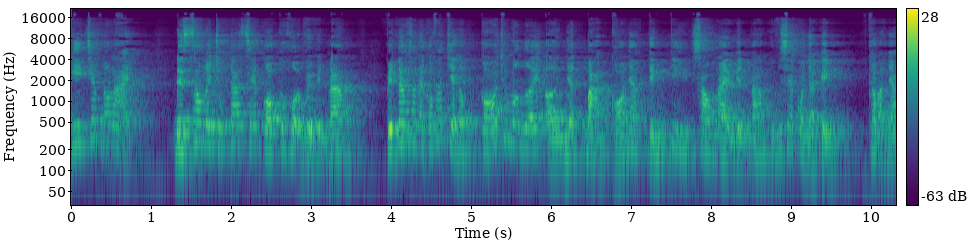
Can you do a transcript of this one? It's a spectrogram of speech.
ghi chép nó lại để sau này chúng ta sẽ có cơ hội về Việt Nam. Việt Nam sau này có phát triển không? Có chứ mọi người. Ở Nhật Bản có nhà kính thì sau này Việt Nam cũng sẽ có nhà kính. Các bạn nhé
